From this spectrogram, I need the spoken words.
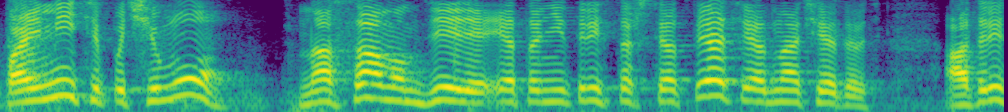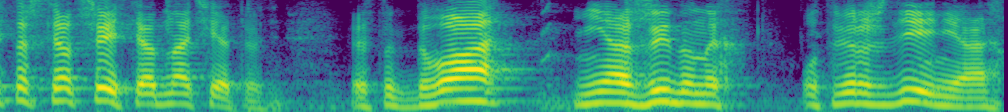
поймите, почему на самом деле это не 365 и 1 четверть, а 366 и 1 четверть. Это два неожиданных утверждения.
